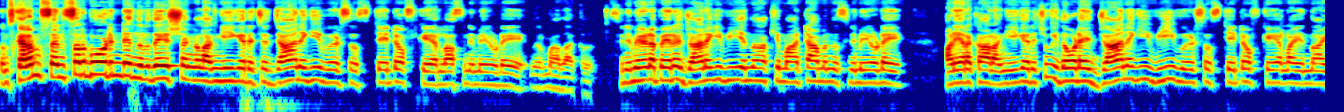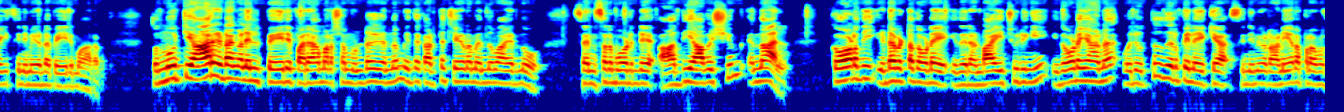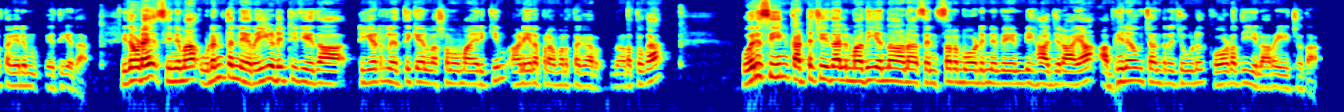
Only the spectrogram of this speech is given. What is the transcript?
നമസ്കാരം. സെൻസർ ബോർഡിന്റെ നിർദ്ദേശങ്ങൾ അംഗീകരിച്ച് Janaki versus state of Kerala സിനിമയുടെ നിർമ്മാതാക്കൾ. സിനിമയുടെ പേര് ജാനകി വി എന്നാക്കി മാറ്റാമെന്ന സിനിമയുടെ അണിയറക്കാർ അംഗീകരിച്ചു. ഇതോടെ Janaki V versus state of Kerala എന്നായി സിനിമയുടെ പേര് മാറും. തൊണ്ണൂറ്റിയാറ് ഇടങ്ങളിൽ പേര് പരാമർശമുണ്ട് എന്നും ഇത് കട്ട് ചെയ്യണമെന്നുമായിരുന്നു സെൻസർ ബോർഡിന്റെ ആദ്യ ആവശ്യം. എന്നാൽ കോടതി ഇടപെട്ടതോടെ ഇത് രണ്ടായി ചുരുങ്ങി. ഇതോടെയാണ് ഒരു ഒത്തുതീർപ്പിലേക്ക് സിനിമയുടെ അണിയറ പ്രവർത്തകരും എത്തിയത്. ഇതോടെ സിനിമ ഉടൻ തന്നെ റീ എഡിറ്റ് ചെയ്ത തിയേറ്ററിൽ എത്തിക്കാനുള്ള ശ്രമമായിരിക്കും അണിയറ പ്രവർത്തകർ നടത്തുക. ഒരു സീൻ കട്ട് ചെയ്താൽ മതി എന്നാണ് സെൻസർ ബോർഡിന് വേണ്ടി ഹാജരായ അഭിനവ് ചന്ദ്രചൂഡ് കോടതിയിൽ അറിയിച്ചത്.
